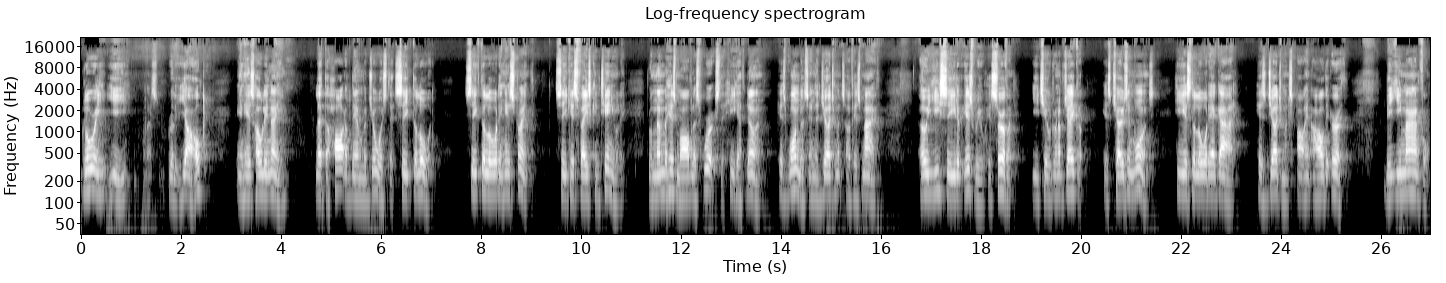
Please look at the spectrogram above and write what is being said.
Glory ye, that's really y'all, in his holy name. Let the heart of them rejoice that seek the Lord. Seek the Lord in his strength. Seek his face continually. Remember his marvelous works that he hath done his wonders in the judgments of his mouth. O ye seed of Israel, his servant, ye children of Jacob, his chosen ones, he is the Lord our God. His judgments are in all the earth. Be ye mindful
